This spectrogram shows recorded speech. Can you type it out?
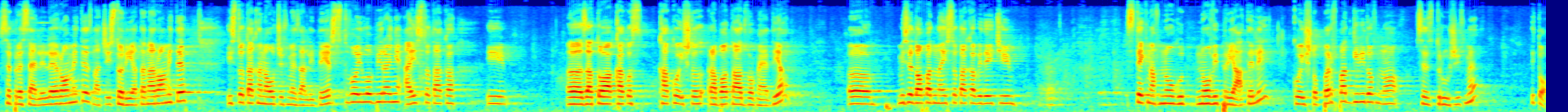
се преселиле ромите, значи историјата на ромите. Исто така научивме за лидерство и лобирање, а исто така и е, за тоа како како и што работаат во медија. Ми се допадна исто така бидејќи стекнав многу нови пријатели, кои што прв пат ги видов, но се здруживме и то.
